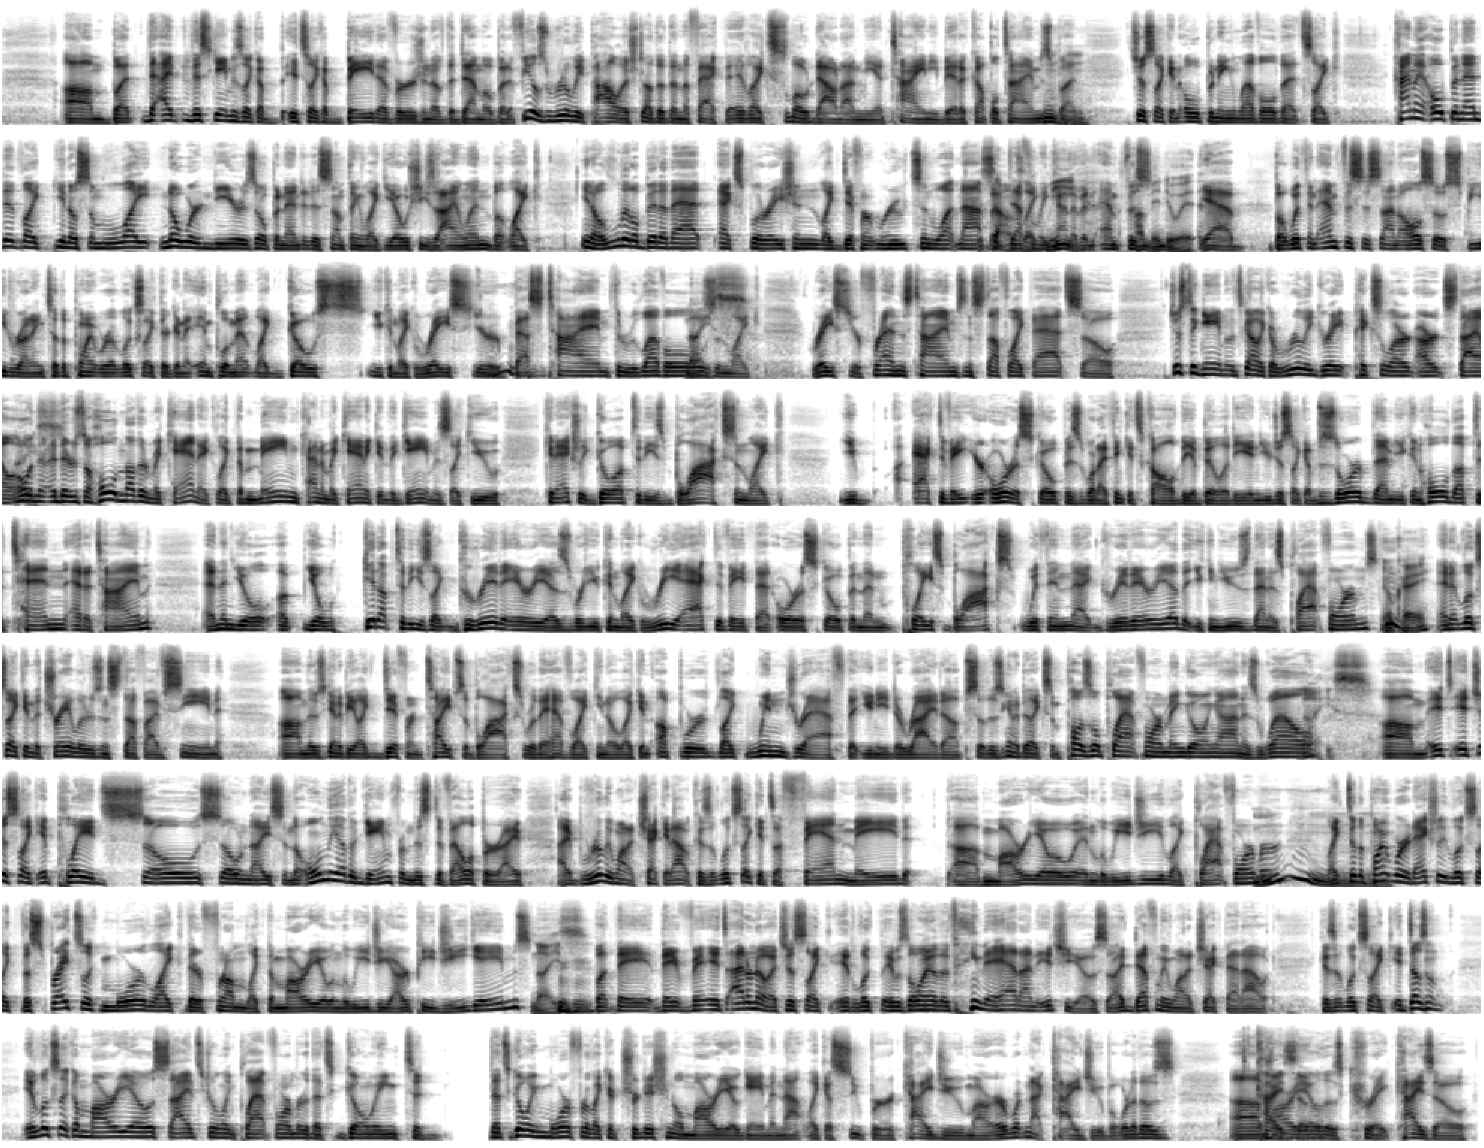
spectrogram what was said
Um, but th- I, this game is like a it's like a beta version of the demo, but it feels really polished. Other than the fact that it like slowed down on me a tiny bit a couple times, but it's just like an opening level that's like kind of open ended, like you know some light, nowhere near as open ended as something like Yoshi's Island, but like you know a little bit of that exploration, like different routes and whatnot. But sounds like definitely me. kind of an emphasis. I'm into it. Yeah, but with an emphasis on also speed running to the point where it looks like they're going to implement like ghosts. You can like race your best time through levels Nice. and like race your friends' times and stuff like that. So just a game that's got like a really great pixel art art style. Oh, and there's a whole nother mechanic. Like the main kind of mechanic in the game is like you can actually go up to these blocks and like you activate your oroscope is what I think it's called the ability and you just like absorb them you can hold up to 10 at a time and then you'll uh, you'll get up to these like grid areas where you can like reactivate that oroscope and then place blocks within that grid area that you can use then as platforms Okay. and it looks like in the trailers and stuff I've seen, um, there's going to be like different types of blocks where they have like you know like an upward like wind draft that you need to ride up. So there's going to be like some puzzle platforming going on as well. Nice. Um, it it just like it played so so nice. And the only other game from this developer, I I really want to check it out because it looks like it's a fan made. Uh, Mario and Luigi like platformer, like to the point where it actually looks like the sprites look more like they're from like the Mario and Luigi RPG games Nice. but they they it's I don't know. It's just like it looked. It was the only other thing they had on itch.io, so I definitely want to check that out because it looks like it doesn't. It looks like a Mario side-scrolling platformer that's going to that's going more for like a traditional Mario game and not like a super kaiju Mario or what not kaiju, but what are those uh, Kaizo. Mario those cra- Kaizo?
